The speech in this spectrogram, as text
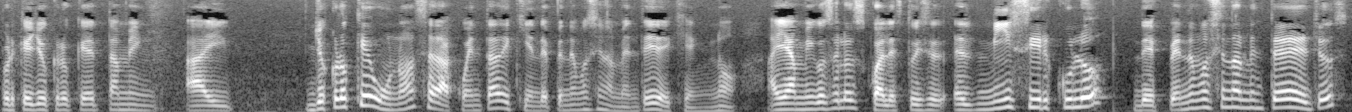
porque yo creo que también hay, yo creo que uno se da cuenta de quién depende emocionalmente y de quién no. Hay amigos de los cuales tú dices, es mi círculo, depende emocionalmente de ellos,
